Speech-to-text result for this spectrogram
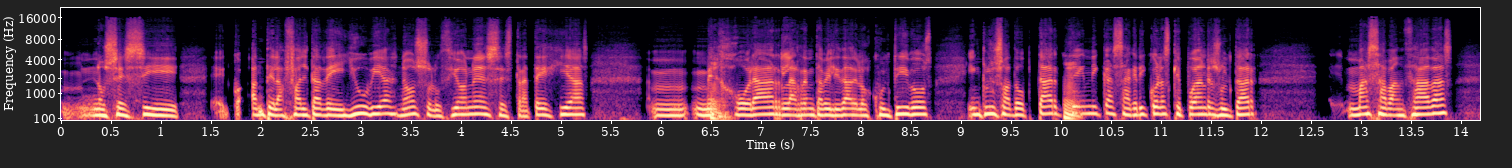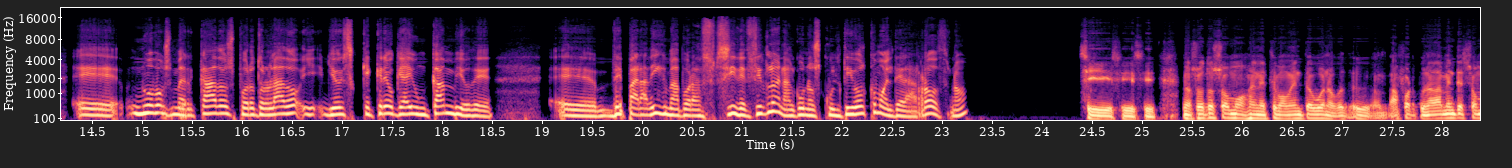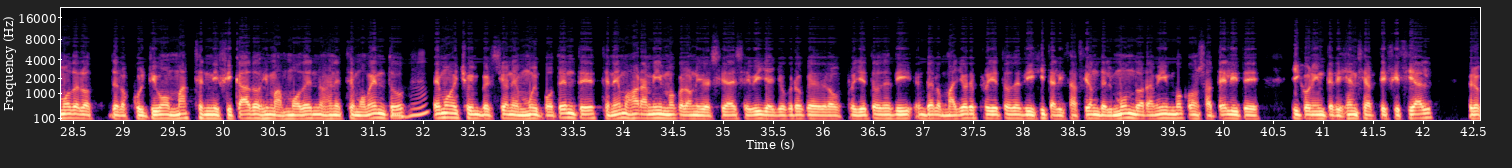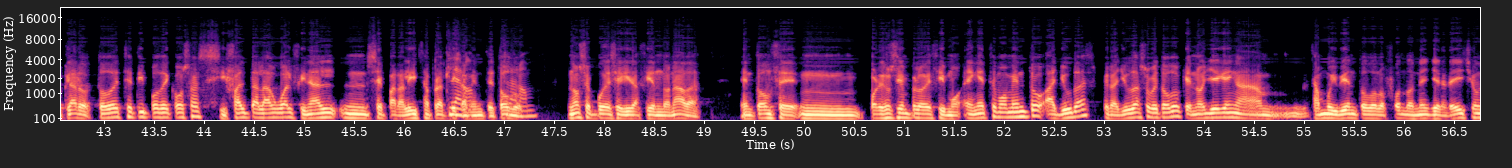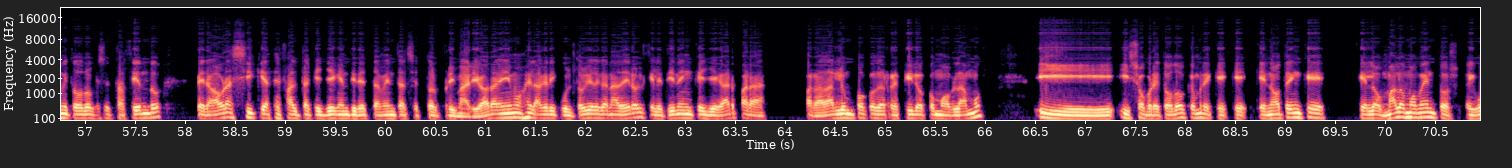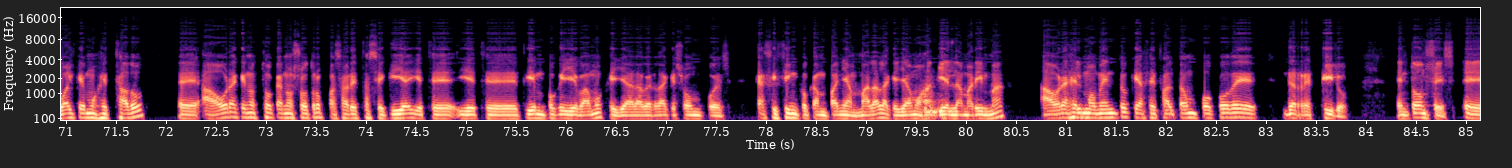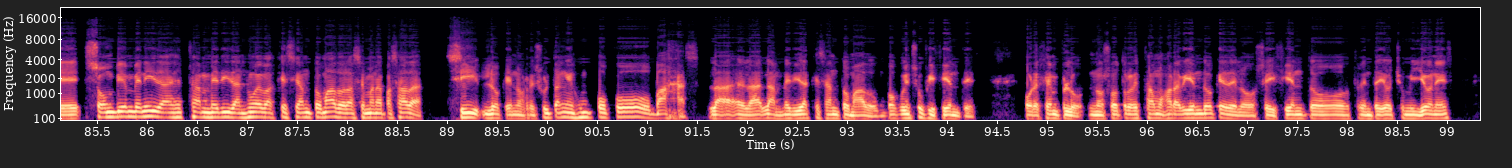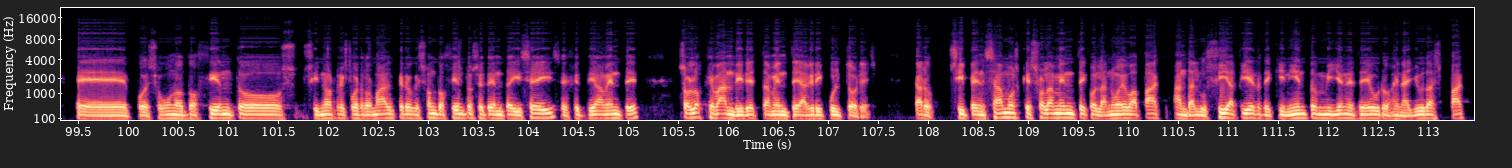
mm, no sé si eh, ante la falta de lluvias, ¿no? Soluciones, estrategias, mejorar la rentabilidad de los cultivos, incluso adoptar mm. técnicas agrícolas que puedan resultar más avanzadas, eh, nuevos mercados, por otro lado, y yo es que creo que hay un cambio de, eh, de paradigma, por así decirlo, en algunos cultivos como el del arroz, ¿no? Sí, sí, sí. Nosotros somos en este momento, bueno, eh, afortunadamente somos de los, de los cultivos más tecnificados y más modernos en este momento. Hemos hecho inversiones muy potentes. Tenemos ahora mismo con la Universidad de Sevilla, yo creo que de los proyectos de, de los mayores proyectos de digitalización del mundo ahora mismo, con satélite y con inteligencia artificial. Pero claro, todo este tipo de cosas, si falta el agua, al final mm, se paraliza prácticamente todo. No se puede seguir haciendo nada. Entonces, mm, por eso siempre lo decimos, en este momento ayudas, pero ayudas sobre todo que no lleguen a, están muy bien todos los fondos Next Generation y todo lo que se está haciendo, pero ahora sí que hace falta que lleguen directamente al sector primario. Ahora mismo es el agricultor y el ganadero el que le tienen que llegar para, para darle un poco de respiro como hablamos y, sobre todo que, hombre, que, que, noten que, que los malos momentos, igual que hemos estado, eh, ahora que nos toca a nosotros pasar esta sequía y este, y este tiempo que llevamos, que ya la verdad que son pues casi cinco campañas malas, las que llevamos aquí en la marisma, ahora es el momento que hace falta un poco de, respiro. Entonces, eh, ¿son bienvenidas estas medidas nuevas que se han tomado la semana pasada? Sí, lo que nos resultan es un poco bajas las medidas que se han tomado, un poco insuficientes. Por ejemplo, nosotros estamos ahora viendo que de los 638 millones eh, pues unos 200, si no recuerdo mal, creo que son 276, efectivamente, son los que van directamente a agricultores. Claro, si pensamos que solamente con la nueva PAC Andalucía pierde 500 millones de euros en ayudas PAC,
